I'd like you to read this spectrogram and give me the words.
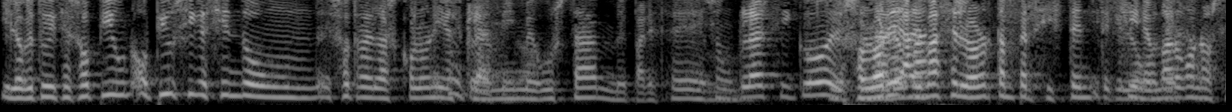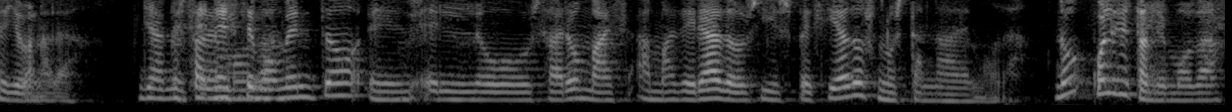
Y lo que tú dices, Opium, Opium sigue siendo un, es otra de las colonias que a mí me gusta, me parece. Es un clásico. Los olores, aroma- además el olor tan persistente que Sin embargo, deja. no se lleva nada. Ya no Es- está en este moda. momento, en- en los aromas amaderados y especiados no están nada de moda. ¿No? ¿Cuáles están de moda?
